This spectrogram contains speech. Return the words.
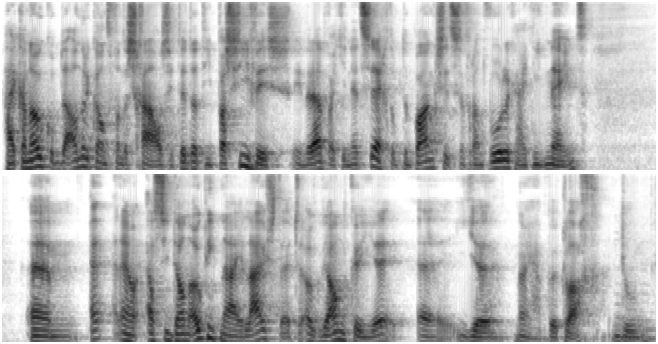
Hij kan ook op de andere kant van de schaal zitten, dat hij passief is. Inderdaad, wat je net zegt, op de bank zit zijn verantwoordelijkheid niet neemt. Um, en als hij dan ook niet naar je luistert, ook dan kun je uh, je nou ja, beklag doen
